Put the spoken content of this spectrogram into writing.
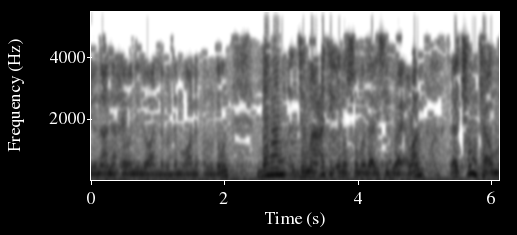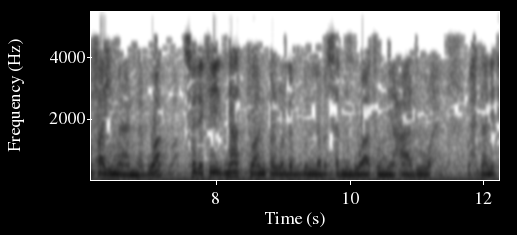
يونان حيواني لو آن بدم وأنا فرودون بلام جماعتي ارسو مدارس دواي اوان چونك أو مفاهيم النبوة سيدكي ناتوان فرورده بقول لبسر نبوات وميعاد وحدانية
